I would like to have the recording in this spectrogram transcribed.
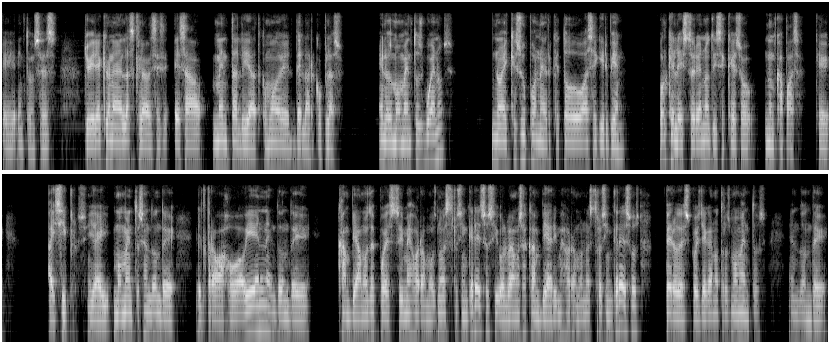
Eh, entonces, yo diría que una de las claves es esa mentalidad como de, de largo plazo. En los momentos buenos, no hay que suponer que todo va a seguir bien porque la historia nos dice que eso nunca pasa, que hay ciclos y hay momentos en donde el trabajo va bien, en donde cambiamos de puesto y mejoramos nuestros ingresos y volvemos a cambiar y mejoramos nuestros ingresos, pero después llegan otros momentos en donde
